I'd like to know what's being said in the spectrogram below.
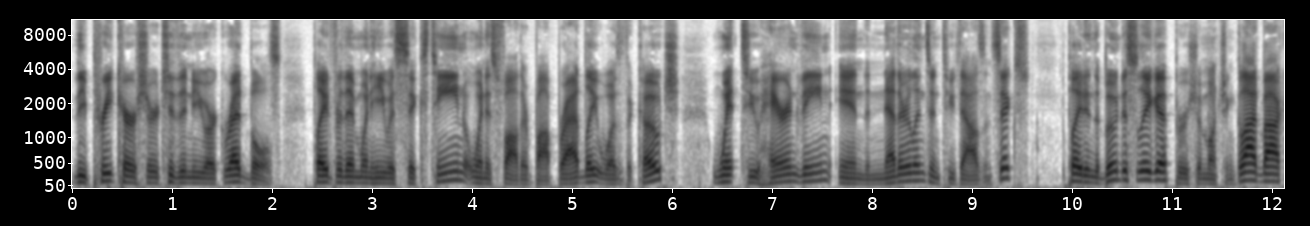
the precursor to the New York Red Bulls. Played for them when he was 16, when his father, Bob Bradley, was the coach. Went to Heerenveen in the Netherlands in 2006. Played in the Bundesliga, Borussia Mönchengladbach.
